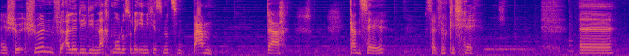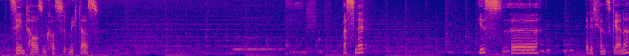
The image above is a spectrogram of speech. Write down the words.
Äh, schön, für alle, die den Nachtmodus oder ähnliches nutzen. Bam! Da. Ganz hell. Ist halt wirklich hell. Äh, 10.000 kostet mich das. Was nett ist, äh, hätte ich ganz gerne.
